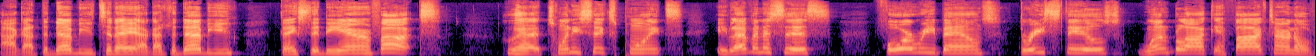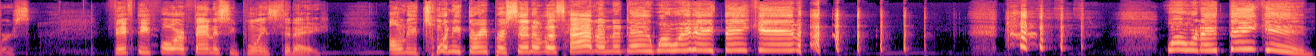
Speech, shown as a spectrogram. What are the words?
I got the W today. I got the W. Thanks to De'Aaron Fox, who had 26 points, 11 assists, four rebounds, three steals, one block, and five turnovers. 54 fantasy points today. Only 23% of us had them today. What were they thinking? what were they thinking?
